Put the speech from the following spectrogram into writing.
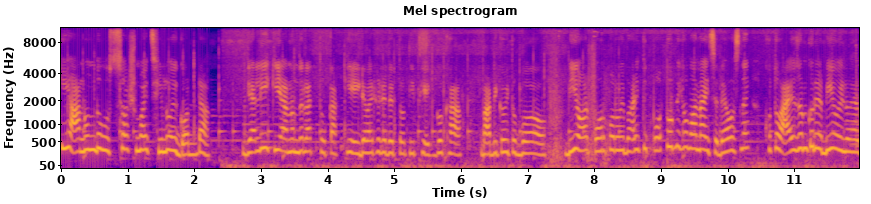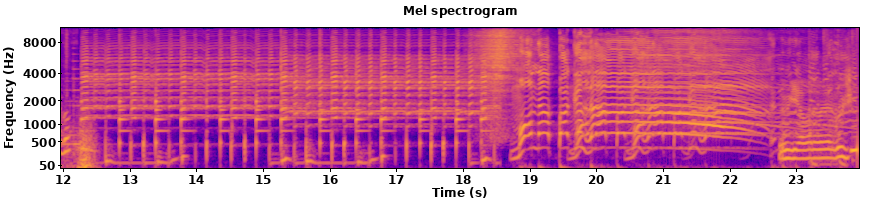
কি আনন্দ উচ্ছ্বাসময় ছিল ওই গড্ডা। গেলি কি আনন্দ লাগতো? কাকি এইটা বাইরে ফেলে দিত তুই ফেকগো খা। বাবি কই তো বউ বিয়ে হওয়ার পর পর ওই বাড়িতে কত মেহমান আইছে দেওয়াস নাই? কত আয়োজন করে বিয়ে হইল হ্যাঁ গো। Mona তুমি কি আমার মানে খুশি?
